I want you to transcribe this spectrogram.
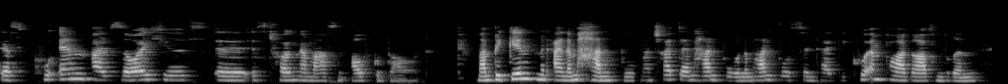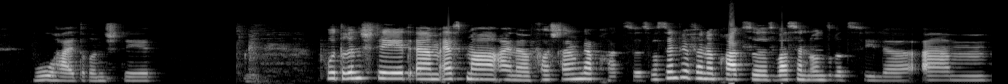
das QM als solches äh, ist folgendermaßen aufgebaut. Man beginnt mit einem Handbuch. Man schreibt ein Handbuch und im Handbuch sind halt die QM-Paragraphen drin, wo halt drin steht, wo drin steht ähm, erstmal eine Vorstellung der Praxis. Was sind wir für eine Praxis? Was sind unsere Ziele? Ähm,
